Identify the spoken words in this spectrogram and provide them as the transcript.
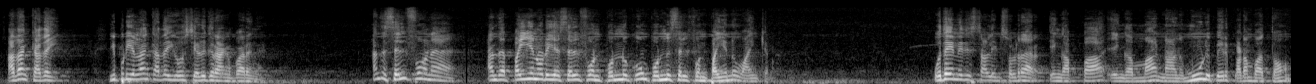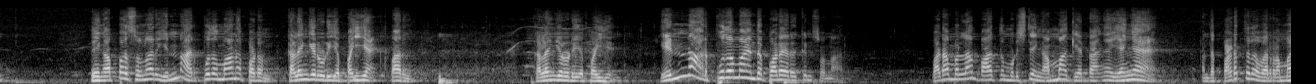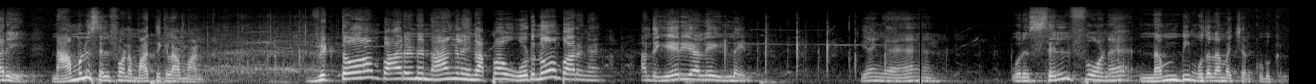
அதான் கதை. இப்படியெல்லாம் கதை யோசிச்சு எடுக்கிறாங்க பாருங்க. அந்த செல்ஃபோனை அந்த பையனுடைய செல்ஃபோன் பொண்ணுக்கும் பொண்ணு செல்ஃபோன் பையனும் வாங்கிக்கணும். உதயநிதி ஸ்டாலின் சொல்கிறார் எங்கள் அப்பா எங்கள் அம்மா நான் மூணு பேர் படம் பார்த்தோம். எங்கள் அப்பா சொன்னார் என்ன அற்புதமான படம் கலைஞருடைய பையன். பாருங்க. கலைஞருடைய பையன். என்ன அற்புதமாக இந்த படம் இருக்குன்னு சொன்னார். படமெல்லாம் பார்த்து முடிச்சுட்டு எங்கள் அம்மா கேட்டாங்க ஏங்க அந்த படத்தில் வர்ற மாதிரி நாமளும் செல்ஃபோனை மாற்றிக்கலாமான்னு விட்டோம் பாருன்னு நாங்களும் எங்கள் அப்பா ஓடணும் பாருங்க. அந்த ஏரியாலே இல்லை ஏங்க ஒரு செல்ஃபோனை நம்பி முதலமைச்சர் கொடுக்கல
